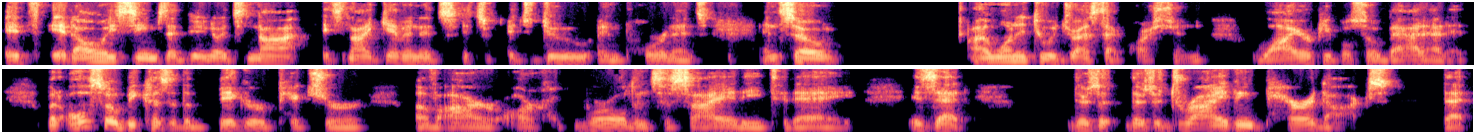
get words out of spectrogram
it's it always seems that you know it's not it's not given its its its due importance. And so i wanted to address that question why are people so bad at it? But also because of the bigger picture of our our world and society today is that there's a there's a driving paradox that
